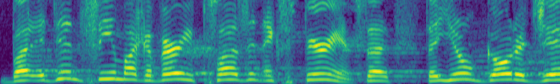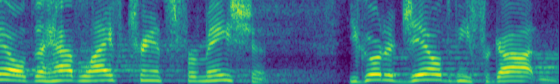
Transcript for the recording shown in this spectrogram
But it didn't seem like a very pleasant experience that, that you don't go to jail to have life transformation. You go to jail to be forgotten.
